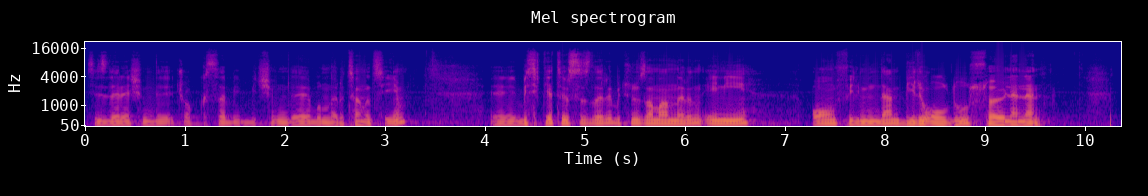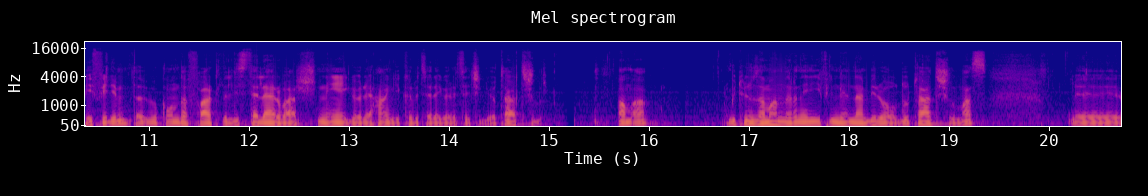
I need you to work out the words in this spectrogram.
Sizlere şimdi çok kısa bir biçimde bunları tanıtayım. E, Bisiklet Hırsızları bütün zamanların en iyi 10 filminden biri olduğu söylenen bir film. Tabii bu konuda farklı listeler var. Neye göre, hangi kritere göre seçiliyor tartışılır. Ama bütün zamanların en iyi filmlerinden biri olduğu tartışılmaz. Ee,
